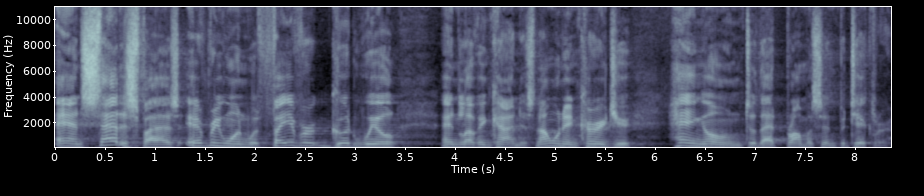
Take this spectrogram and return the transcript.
and satisfies everyone with favor, goodwill, and loving kindness. And I want to encourage you hang on to that promise in particular.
